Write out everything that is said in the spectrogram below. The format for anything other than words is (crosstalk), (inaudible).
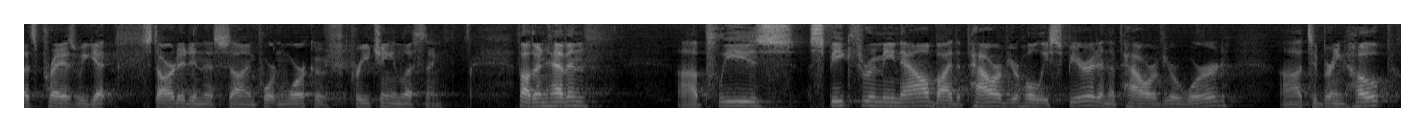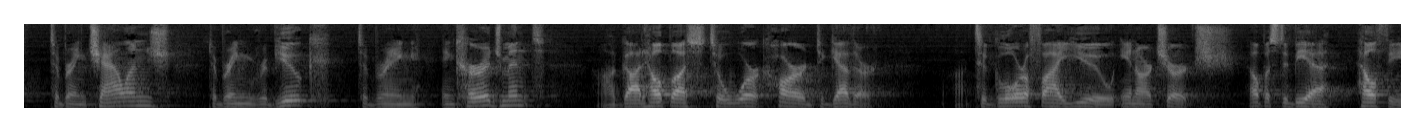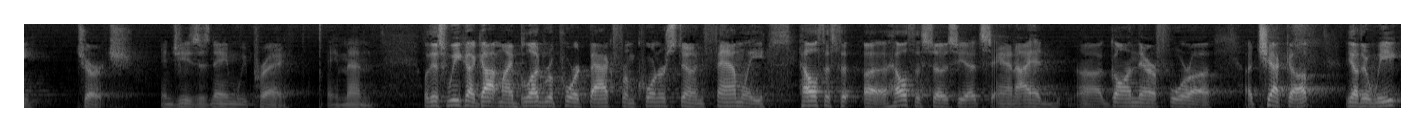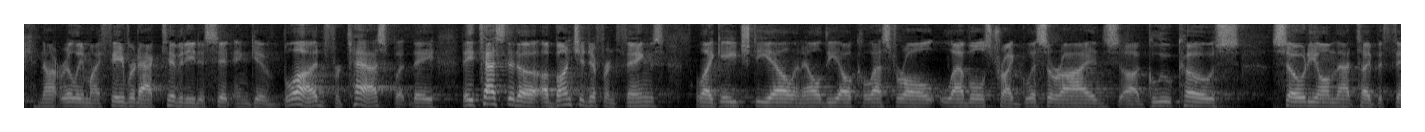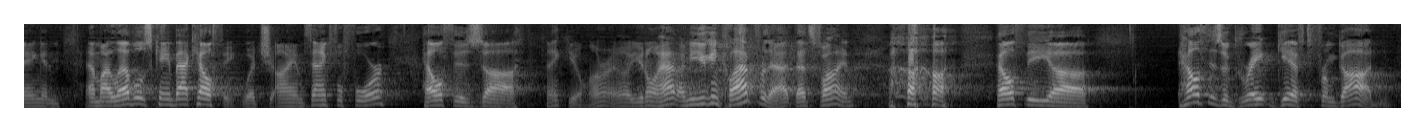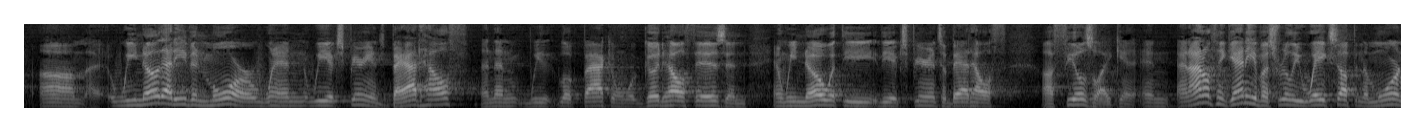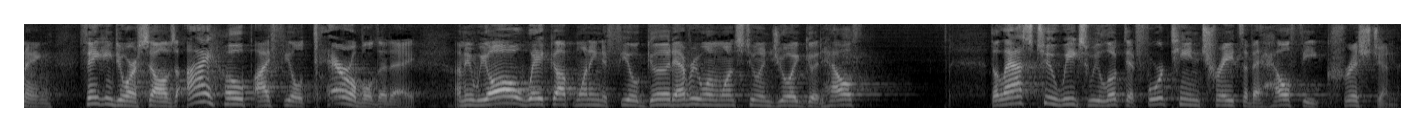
Let's pray as we get started in this uh, important work of preaching and listening. Father in heaven, uh, please speak through me now by the power of your Holy Spirit and the power of your word uh, to bring hope, to bring challenge, to bring rebuke, to bring encouragement. Uh, God, help us to work hard together uh, to glorify you in our church. Help us to be a healthy church. In Jesus' name we pray. Amen. Well, this week I got my blood report back from Cornerstone Family Health, uh, Health Associates, and I had uh, gone there for a, a checkup the other week. Not really my favorite activity to sit and give blood for tests, but they, they tested a, a bunch of different things like HDL and LDL cholesterol levels, triglycerides, uh, glucose, sodium, that type of thing. And, and my levels came back healthy, which I am thankful for. Health is, uh, thank you. All right, well, you don't have, I mean, you can clap for that. That's fine. (laughs) Healthy, uh, health is a great gift from God. Um, we know that even more when we experience bad health, and then we look back on what good health is, and, and we know what the, the experience of bad health uh, feels like. And, and, and I don't think any of us really wakes up in the morning thinking to ourselves, I hope I feel terrible today. I mean, we all wake up wanting to feel good. Everyone wants to enjoy good health. The last two weeks, we looked at 14 traits of a healthy Christian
